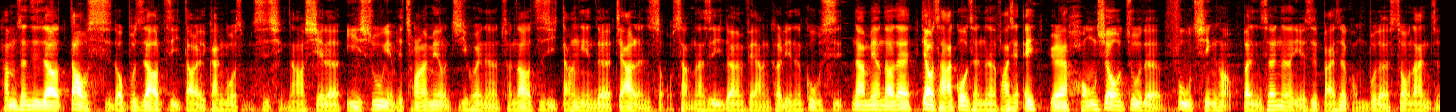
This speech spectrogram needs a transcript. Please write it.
他们甚至要到死都不知道自己到底干过什么事事情，然后写了。遗书也也从来没有机会呢传到自己当年的家人手上，那是一段非常可怜的故事。那没想到在调查过程呢，发现哎，原来洪秀柱的父亲哈本身呢也是白色恐怖的受难者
